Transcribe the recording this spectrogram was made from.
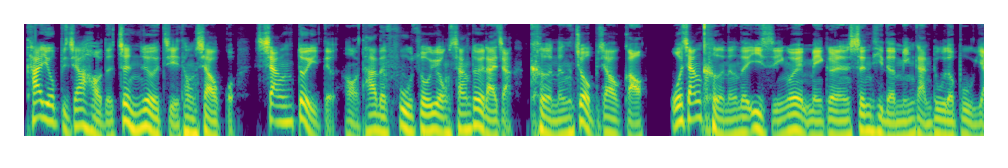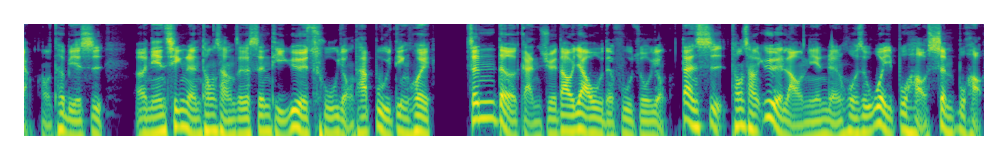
它有比较好的镇热解痛效果，相对的哦，它的副作用相对来讲可能就比较高。我讲可能的意思，因为每个人身体的敏感度都不一样哦，特别是呃年轻人，通常这个身体越粗勇，他不一定会真的感觉到药物的副作用。但是通常越老年人或是胃不好、肾不好，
